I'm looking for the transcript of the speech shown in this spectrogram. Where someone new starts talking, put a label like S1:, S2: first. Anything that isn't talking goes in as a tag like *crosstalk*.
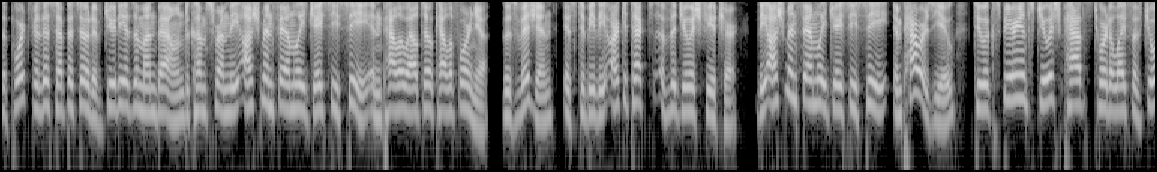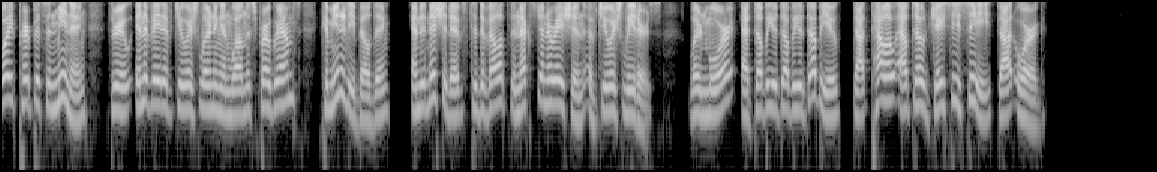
S1: Support for this episode of Judaism Unbound comes from the Oshman Family JCC in Palo Alto, California, whose vision is to be the architects of the Jewish future. The Oshman Family JCC empowers you to experience Jewish paths toward a life of joy, purpose, and meaning through innovative Jewish learning and wellness programs, community building, and initiatives to develop the next generation of Jewish leaders. Learn more at www.paloaltojcc.org.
